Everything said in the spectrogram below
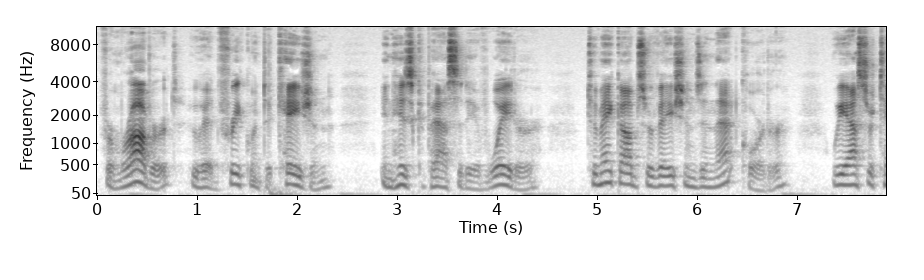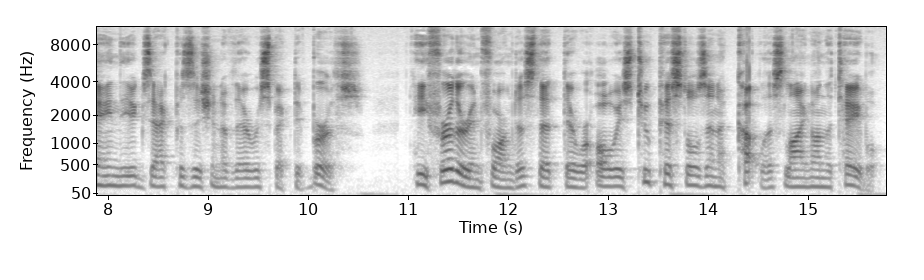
From Robert, who had frequent occasion, in his capacity of waiter, to make observations in that quarter, we ascertained the exact position of their respective berths. He further informed us that there were always two pistols and a cutlass lying on the table.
